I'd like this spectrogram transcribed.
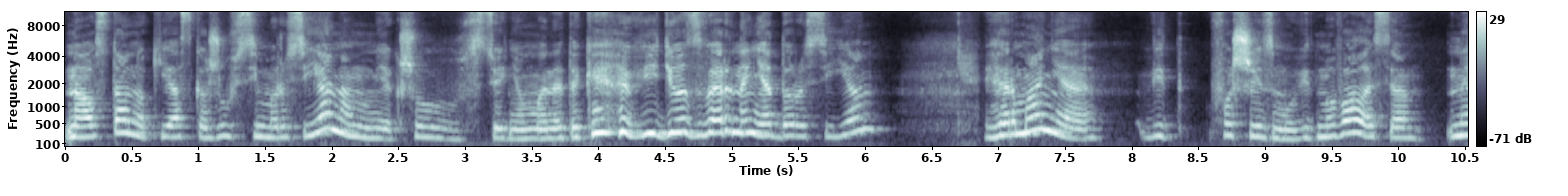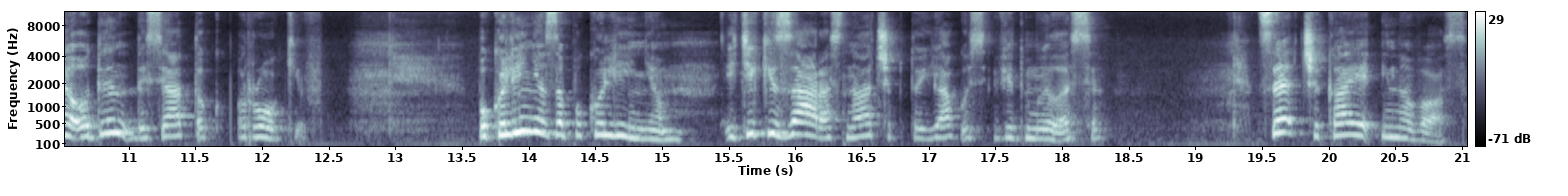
Наостанок я скажу всім росіянам, якщо сьогодні в мене таке відеозвернення до росіян. Германія від фашизму відмивалася не один десяток років. Покоління за поколінням. І тільки зараз, начебто, якось відмилася. Це чекає і на вас.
